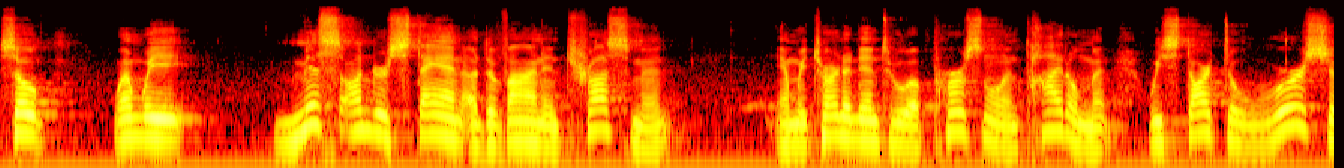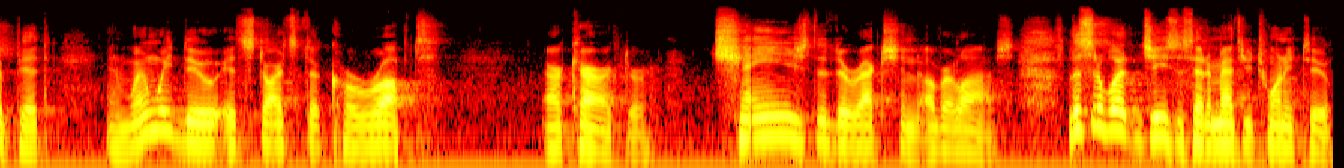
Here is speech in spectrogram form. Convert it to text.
So when we misunderstand a divine entrustment and we turn it into a personal entitlement, we start to worship it, and when we do, it starts to corrupt our character, change the direction of our lives. Listen to what Jesus said in Matthew 22.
